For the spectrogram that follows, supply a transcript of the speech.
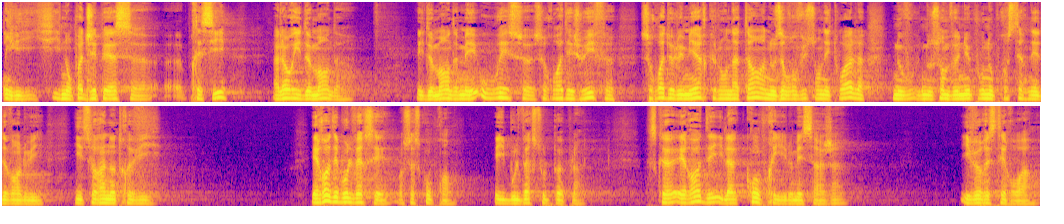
ils, n'ont pas de GPS euh, précis. Alors ils demandent, ils demandent, mais où est ce, ce roi des Juifs ce roi de lumière que l'on attend, nous avons vu son étoile, nous, nous sommes venus pour nous prosterner devant lui. Il sera notre vie. Hérode est bouleversé, ça se comprend, et il bouleverse tout le peuple. Parce que Hérode, il a compris le message. Il veut rester roi.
